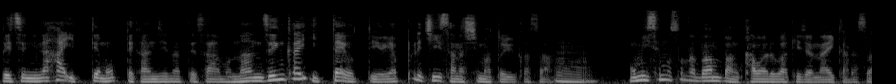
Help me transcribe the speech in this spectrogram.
別に那覇行ってもって感じになってさもう何千回行ったよっていうやっぱり小さな島というかさうん。お店もそんなバンバン変わるわけじゃないからさ、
